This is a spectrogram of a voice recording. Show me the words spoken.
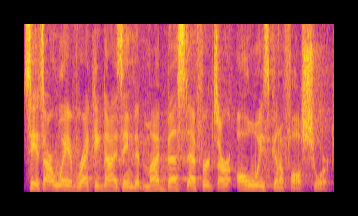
See, it's our way of recognizing that my best efforts are always going to fall short.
